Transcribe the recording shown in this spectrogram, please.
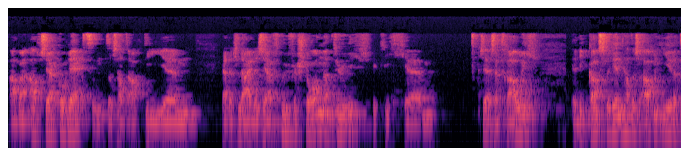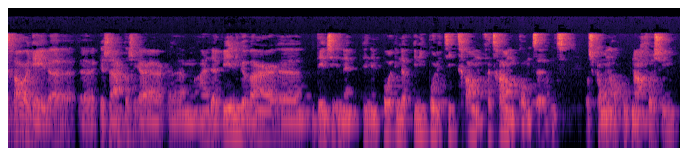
aber auch sehr korrekt und das hat auch die, ähm, ja, das leider sehr früh verstorben natürlich, wirklich ähm, sehr, sehr traurig. Äh, Die Kanzlerin hat es auch in ihrer Trauerrede äh, gesagt, dass er ähm, einer der wenigen war, äh, den sie in, den, in, den, in, der, in die Politik trauen, vertrauen konnte. Und das kann man auch gut nachvollziehen.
